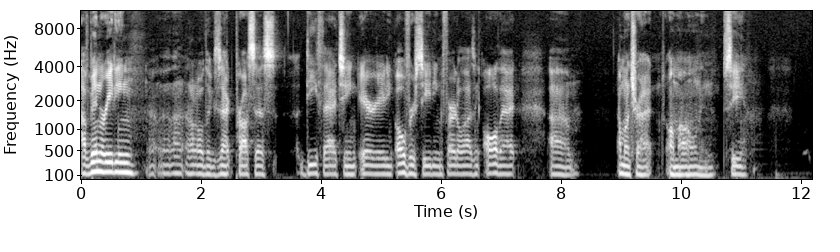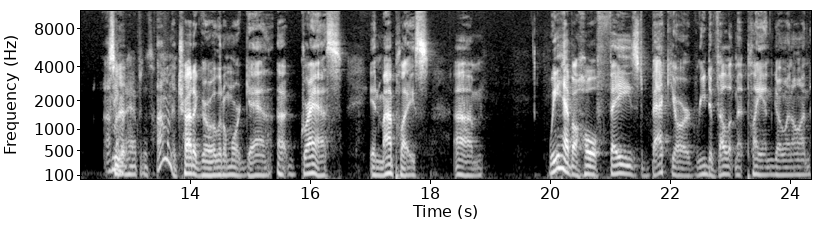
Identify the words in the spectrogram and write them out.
I've been reading. Uh, I don't know the exact process: dethatching, aerating, overseeding, fertilizing, all that. Um, I'm gonna try it on my own and see I'm see gonna, what happens. I'm going to try to grow a little more ga- uh, grass in my place. Um, we have a whole phased backyard redevelopment plan going on.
